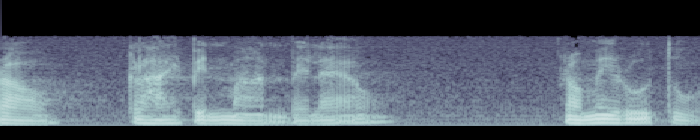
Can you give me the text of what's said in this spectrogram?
เรากลายเป็นมารไปแล้ว เราไม่รู้ตัว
